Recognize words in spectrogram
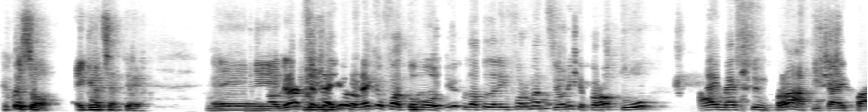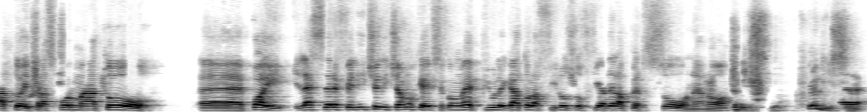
E questo è grazie a te. Eh, no, grazie a te, io non è che ho fatto molto, io ti ho dato delle informazioni che però tu hai messo in pratica, hai fatto, hai trasformato. Eh, poi l'essere felice, diciamo che secondo me è più legato alla filosofia della persona, no? Bravissimo, bravissimo. Eh.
